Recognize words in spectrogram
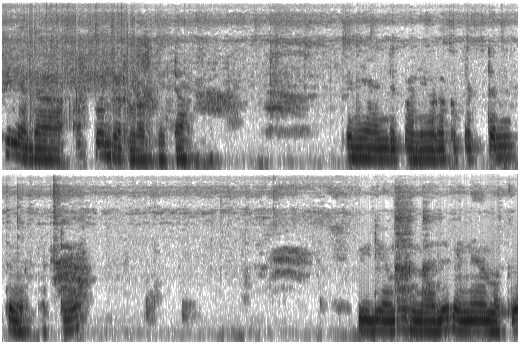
പിന്നെന്താ അപ്പം ചുരുളെടുത്തിട്ടോ പിന്നെ ഞാൻ എന്റെ പണികളൊക്കെ പെട്ടെന്ന് തീർക്കട്ടെ. വീഡിയോ പറഞ്ഞാൽ പിന്നെ നമുക്ക്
